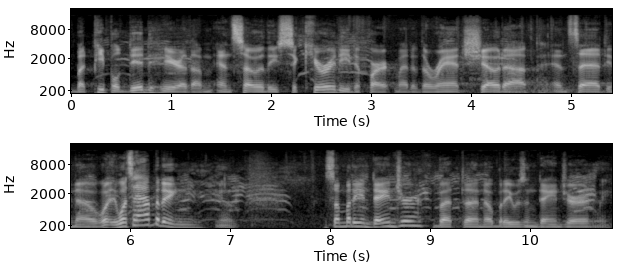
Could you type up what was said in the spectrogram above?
but people did hear them. And so the security department of the ranch showed up and said, You know, what's happening? You know, somebody in danger? But uh, nobody was in danger, and we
